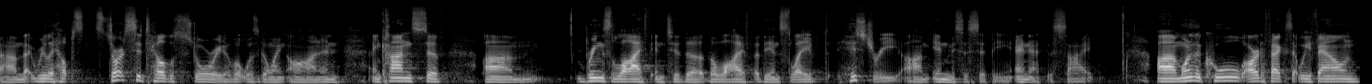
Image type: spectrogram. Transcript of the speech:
um, that really helps starts to tell the story of what was going on and, and kind of um, brings life into the, the life of the enslaved history um, in Mississippi and at the site. Um, one of the cool artifacts that we found,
